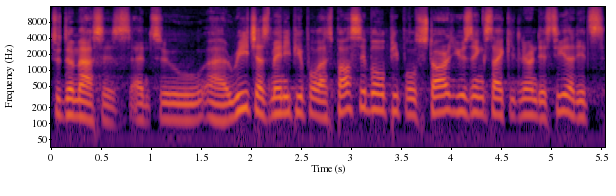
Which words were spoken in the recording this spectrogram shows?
to the masses and to uh, reach as many people as possible. People start using scikit-learn, they see that it's,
